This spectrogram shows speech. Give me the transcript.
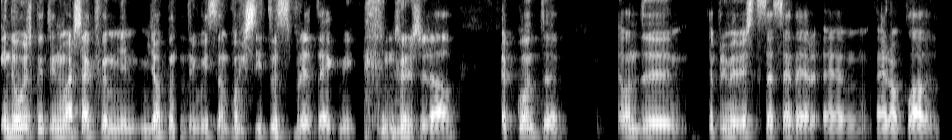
ainda hoje continuo a achar que foi a minha melhor contribuição para o Instituto Superior Técnico, no geral. A conta onde a primeira vez que se acede a Aerocloud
